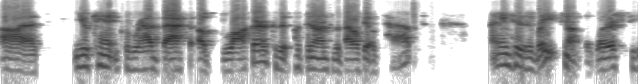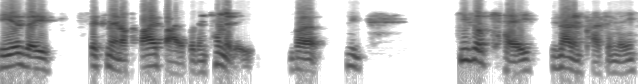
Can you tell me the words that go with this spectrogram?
Uh, you can't grab back a blocker because it puts it onto the battlefield tapped. I mean, his rate's not the worst. He is a six mana five five with intimidate, but he, he's okay. He's not impressing me.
